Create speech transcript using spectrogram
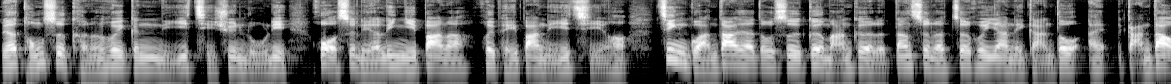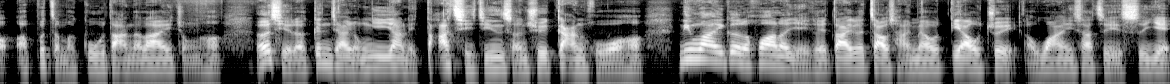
你的同事可能会跟你一起去努力，或者是你的另一半呢会陪伴你一起哈。尽管大家都是各忙各的，但是呢，这会让你感到哎感到啊不怎么孤单的那一种哈。而且呢，更加容易让你打起精神去干活哈。另外一个的话呢，也可以带一个招财猫吊坠啊，旺一下自己事业。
